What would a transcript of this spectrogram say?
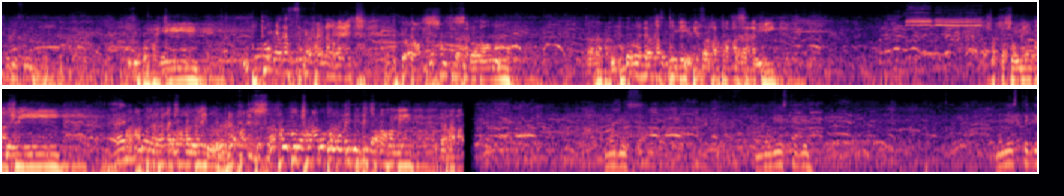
শরীফুল সেমিফাইনাল ম্যাচ দর্শক হিসাবে দুজনের কাছ থেকে বেস্ট পারফরমেন্স রাখি সময়বাসী হ্যান্ড মাঠে খেলা চলাকালীন রেফারির সিদ্ধান্ত চূড়ান্ত বলে বিবেচিত হবে মজেস থেকে মজেস থেকে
